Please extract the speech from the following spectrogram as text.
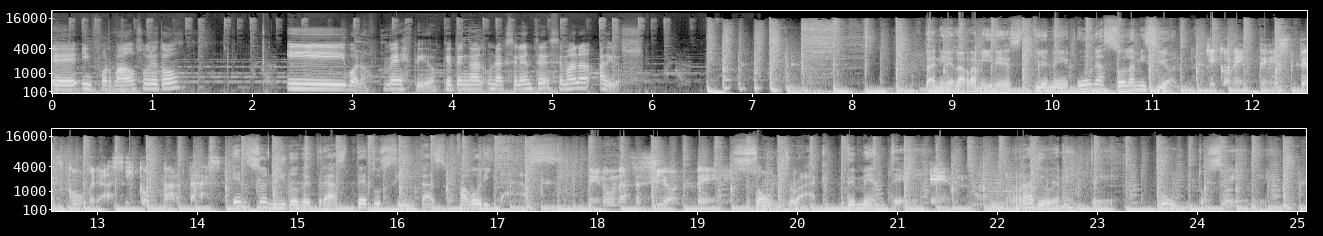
eh, informado sobre todo. Y bueno, me despido, que tengan una excelente semana, adiós. Daniela Ramírez tiene una sola misión. Que conectes, descubras y compartas el sonido detrás de tus cintas favoritas. En una sesión de Soundtrack de Mente en radiodemente.cl.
